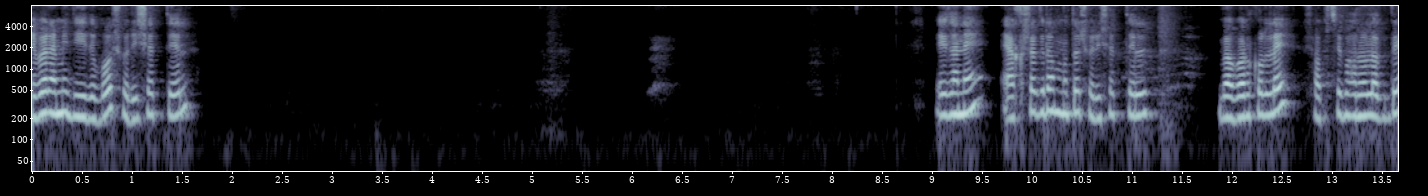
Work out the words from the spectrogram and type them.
এবার আমি দিয়ে দেবো সরিষার তেল। এখানে একশো গ্রাম মতো সরিষার তেল ব্যবহার করলে সবচেয়ে ভালো লাগবে।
